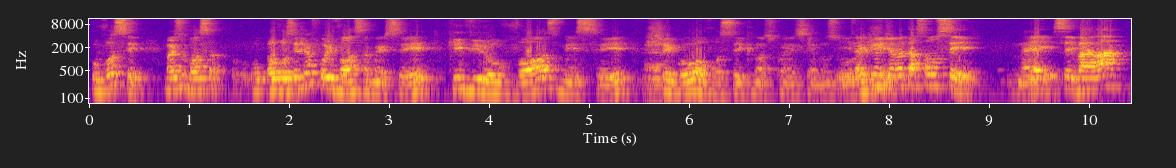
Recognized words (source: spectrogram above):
o você. Mas o, vossa, o, o você já foi vossa mercê, que virou vós mercê, é. chegou ao você que nós conhecemos hoje. E daqui um dia vai estar só o C. Né? E você vai lá,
